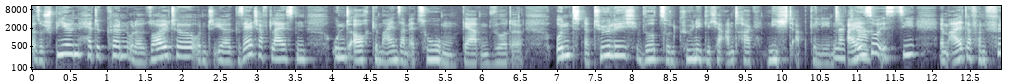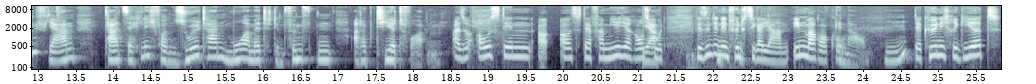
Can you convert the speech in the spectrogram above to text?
also spielen hätte können oder sollte und ihr Gesellschaft leisten und auch gemeinsam erzogen werden würde. Und natürlich wird so ein königlicher Antrag nicht abgelehnt. Also ist sie im Alter von fünf Jahren tatsächlich von Sultan Mohammed V. adoptiert worden. Also aus, den, au- aus der Familie rausgeholt. Wir sind in den 50er Jahren in Marokko. Genau. Hm? Der König regiert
